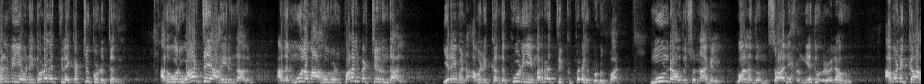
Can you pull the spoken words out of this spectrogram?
கல்வியை அவனை இந்த உலகத்திலே கற்றுக் கொடுத்தது. அது ஒரு வார்த்தையாக இருந்தாலும் அதன் மூலமாக ஒருவன் பலன் பெற்றிருந்தால் இறைவன் அவனுக்கு அந்த கூலியை மரணத்துக்கு பிறகு கொடுப்பான். மூன்றாவது சொன்னார்கள் வலதும் சாலிஹும் எது லஹு. அவனுக்காக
